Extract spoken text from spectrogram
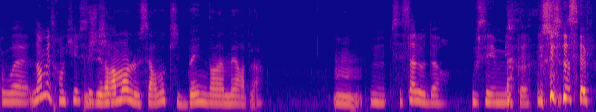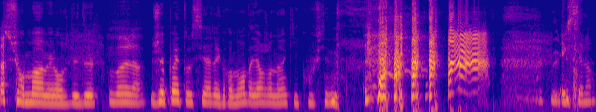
Ouais. Non, mais tranquille, c'est J'ai vraiment le cerveau qui baigne dans la merde là. Hmm. Mm, C'est ça l'odeur. Ou c'est métais. je sais pas. Sûrement un mélange des deux. Voilà. Je vais pas être aussi allègrement. D'ailleurs, j'en ai un qui couffine. Excellent.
